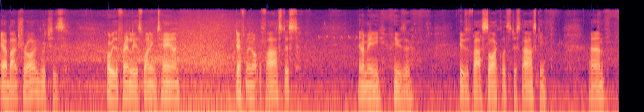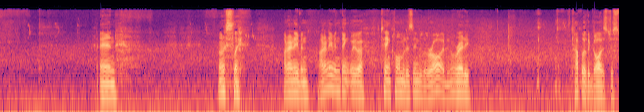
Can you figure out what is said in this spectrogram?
our bunch ride, which is probably the friendliest one in town. Definitely not the fastest. And I mean, he, he was a he was a fast cyclist. Just ask him. Um, and honestly, I don't even I don't even think we were 10 kilometres into the ride, and already a couple of the guys just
